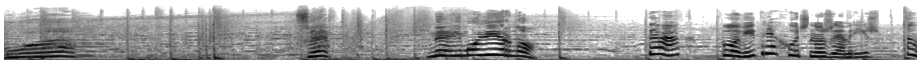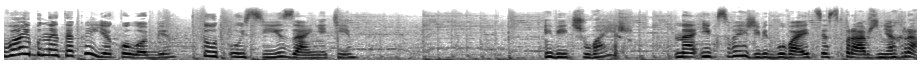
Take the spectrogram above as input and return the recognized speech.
Вау! Це неймовірно! Так, повітря хоч ножем ріж. Вайб не такий, як у лобі. Тут усі зайняті. Відчуваєш? На Ікс-вежі відбувається справжня гра.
